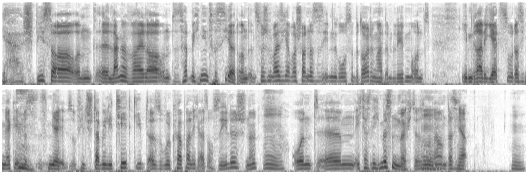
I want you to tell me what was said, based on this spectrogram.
ja, Spießer und äh, Langeweiler und das hat mich nie interessiert. Und inzwischen weiß ich aber schon, dass es eben eine große Bedeutung hat im Leben und eben gerade jetzt so, dass ich merke, eben, dass es mir so viel Stabilität gibt, also sowohl körperlich als auch seelisch, ne? Mhm. Und ähm, ich das nicht missen möchte, so, Mhm. ne? Und dass ich Ja. Hm.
